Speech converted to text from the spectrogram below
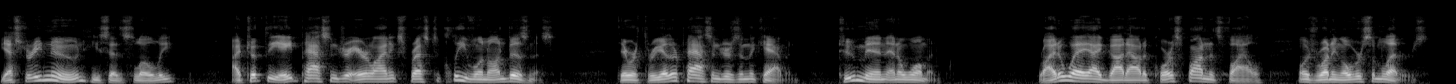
"Yesterday noon," he said slowly, "I took the eight passenger Airline Express to Cleveland on business. There were three other passengers in the cabin two men and a woman. Right away I got out a correspondence file and was running over some letters.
